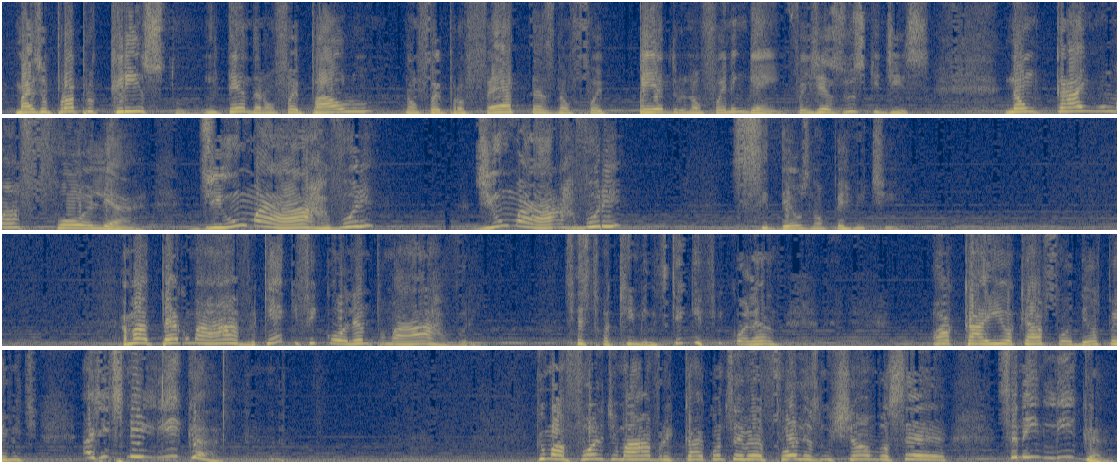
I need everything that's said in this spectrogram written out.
Mas o próprio Cristo, entenda, não foi Paulo, não foi profetas, não foi Pedro, não foi ninguém. Foi Jesus que disse: Não cai uma folha de uma árvore, de uma árvore, se Deus não permitir. Mas pega uma árvore, quem é que fica olhando para uma árvore? Vocês estão aqui, meninos, quem é que fica olhando? Ó, caiu aquela folha, Deus permitiu. A gente nem liga. Que uma folha de uma árvore cai, quando você vê folhas no chão, você, você nem liga.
